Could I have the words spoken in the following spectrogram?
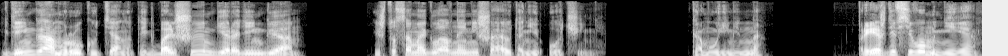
К деньгам руку тянут, и к большим, Гера, деньгам. И что самое главное, мешают они очень. Кому именно? Прежде всего мне.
